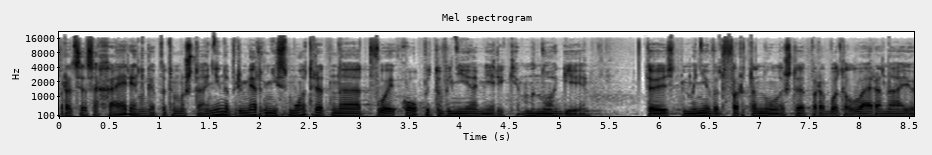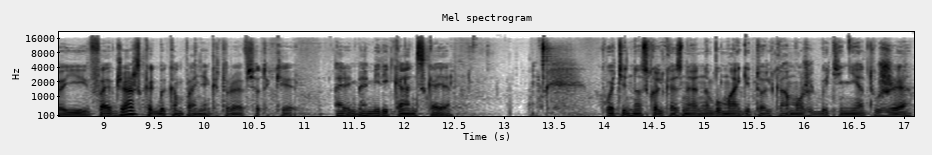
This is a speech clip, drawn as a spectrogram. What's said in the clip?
процесса хайринга, потому что они, например, не смотрят на твой опыт вне Америки. Многие. То есть мне вот фартануло, что я поработал в Iron IO и Five Jars, как бы компания, которая все-таки американская. Хоть и, насколько я знаю, на бумаге только, а может быть и нет уже.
